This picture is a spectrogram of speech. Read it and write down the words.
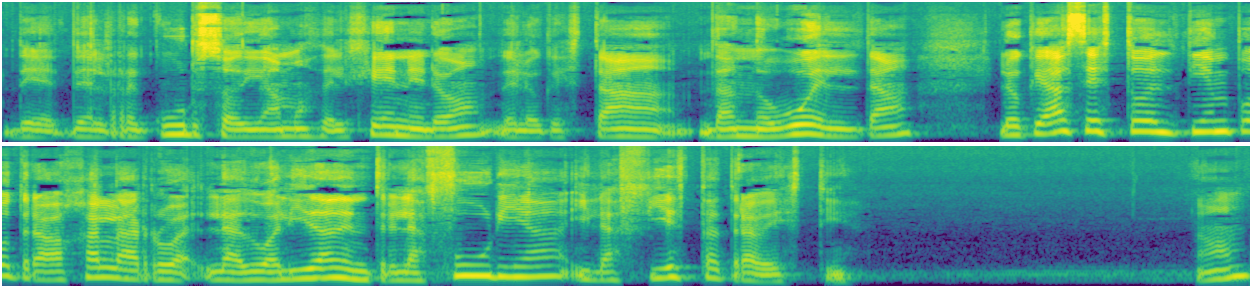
de- del recurso, digamos, del género, de lo que está dando vuelta, lo que hace es todo el tiempo trabajar la, dualidad entre la furia y la fiesta travesti. ¿no?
